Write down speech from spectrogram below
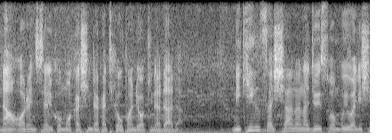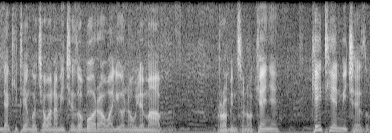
nao Orange Telecom wakashinda katika upande wa kinadada. Nikhil Sashana na Joyce Wambui walishinda kitengo cha wanamichezo bora walio na ulemavu. Robinson Okenye, KTN Michezo.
